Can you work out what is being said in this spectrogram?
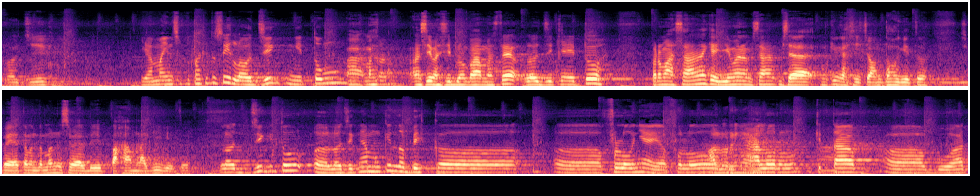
Logik. Ya main seputar itu sih logic, ngitung. Ah, mas- masih masih belum paham maksudnya logiknya itu permasalahannya kayak gimana misalnya bisa mungkin kasih contoh gitu supaya teman-teman supaya lebih paham lagi gitu. Logic itu eh, logiknya mungkin lebih ke eh, flow-nya ya, flow Alurnya. alur kita eh, buat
